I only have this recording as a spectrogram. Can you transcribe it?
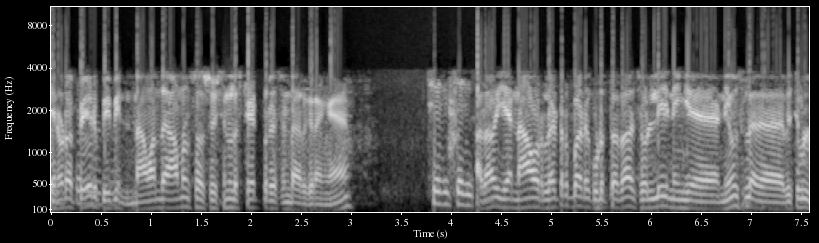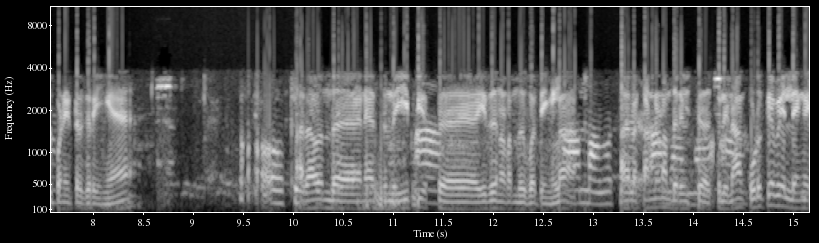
என்னோட பேர் பிபின். நான் வந்து ஆம்புலன்ஸ் அசோசியேஷனில் ஸ்டேட் பிரசிடண்டாக இருக்கிறேங்க. சரி சரி அதாவது நான் ஒரு லெட்டர் பேடு கொடுத்ததா சொல்லி நீங்கள் நியூஸில் விசிபிள் பண்ணிட்டு இருக்கிறீங்க. அதாவது இந்த நேற்று இந்த இபிஎஸ் இது நடந்தது சார். அதில் கண்டனம் தெரிவிச்சு நான் கொடுக்கவே இல்லைங்க.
